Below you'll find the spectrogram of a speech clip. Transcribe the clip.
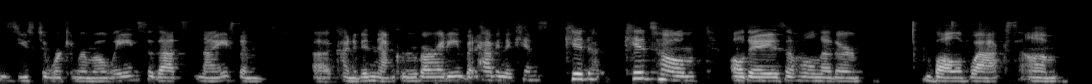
is used to working remotely. So that's nice. I'm uh, kind of in that groove already, but having the kids, kid, kids home all day is a whole nother ball of wax. Um,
